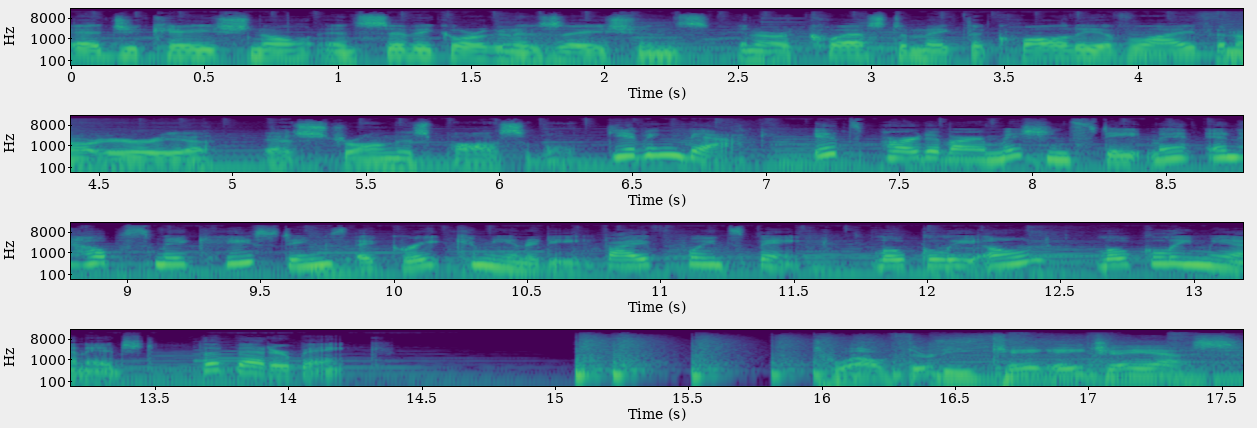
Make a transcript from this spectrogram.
educational, and civic organizations in our quest to make the quality of life in our area as strong as possible. Giving back. It's part of our mission statement and helps make Hastings a great community. Five Points Bank. Locally owned, locally managed. The better bank. 1230 KHAS.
